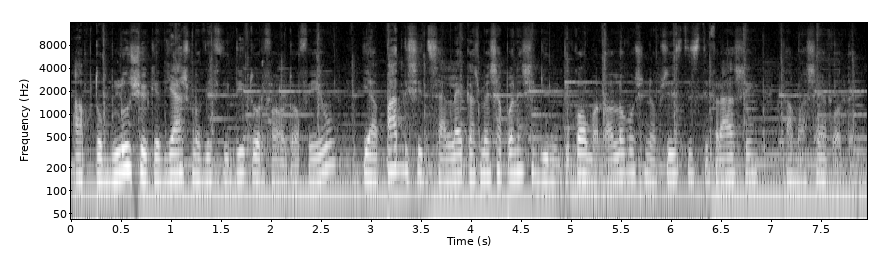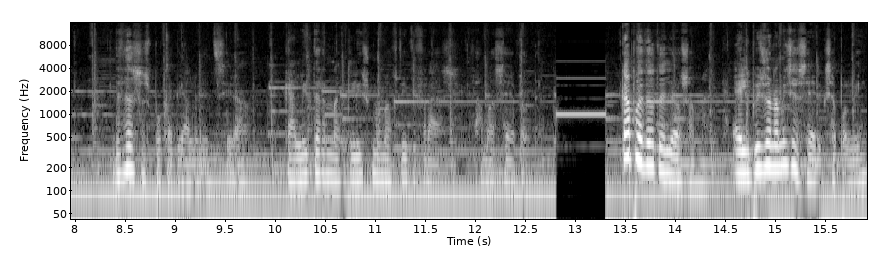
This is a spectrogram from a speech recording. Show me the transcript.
από τον πλούσιο και διάσημο διευθυντή του ορφανοτροφείου, η απάντηση της Αλέκας μέσα από ένα συγκινητικό μονόλογο συνοψίζεται στη φράση Θα μας σέβονται. Δεν θα σας πω κάτι άλλο για τη σειρά. Καλύτερα να κλείσουμε με αυτή τη φράση. Θα μας σέβονται. Κάπου εδώ τελειώσαμε. Ελπίζω να μην σας έριξα πολύ.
